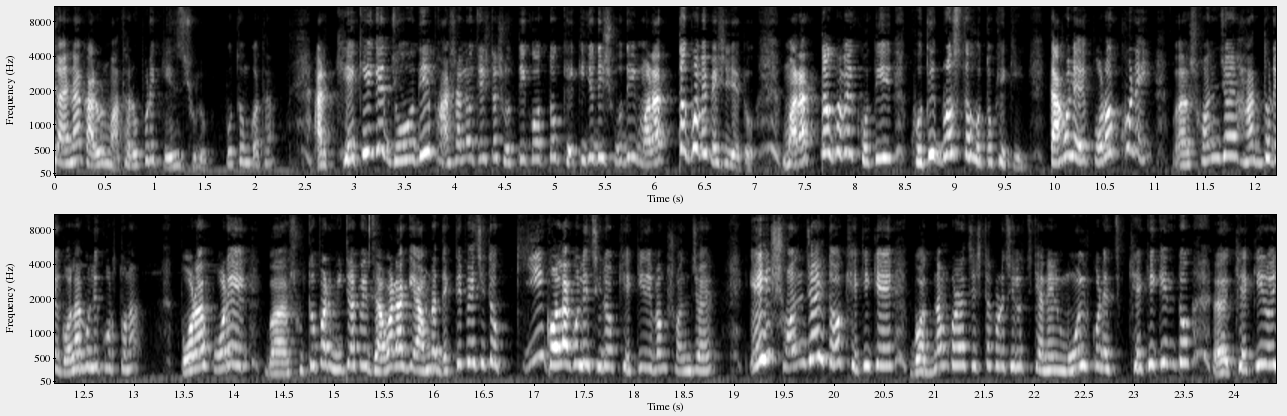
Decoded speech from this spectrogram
চায় না কারোর মাথার উপরে কেস ঝুলুক। প্রথম কথা। আর খেকিকে যদি ফাঁসানোর চেষ্টা সত্যি করতো, খেকি যদি সত্যি মারাত্মকভাবে ফেসে যেত, মারাত্মকভাবে ক্ষতি, ক্ষতিগ্রস্ত হতো খেকি, তাহলে পরক্ষণেই সঞ্জয় হাত ধরে গলাগলি করতো না। পড়া পরে সুতোপার মিটাপে যাওয়ার আগে আমরা দেখতে পেয়েছি তো কি গলাগলি ছিল খেকির এবং সঞ্জয়ের। এই সঞ্জয় তো খেকিকে বদনাম করার চেষ্টা করেছিল চ্যানেল মোল করে। খেকি কিন্তু খেকির ওই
